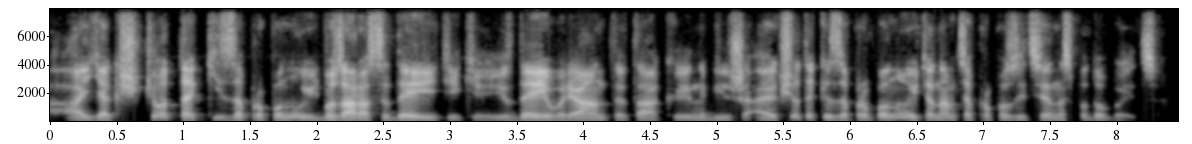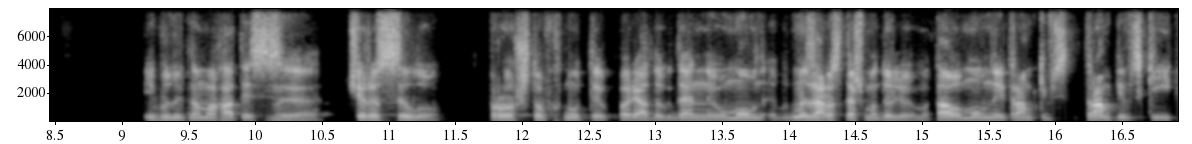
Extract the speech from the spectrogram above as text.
А якщо такі запропонують, бо зараз ідеї тільки ідеї, варіанти, так і не більше. А якщо таки запропонують, а нам ця пропозиція не сподобається, і будуть намагатись е, через силу проштовхнути порядок денний умовний. Ми зараз теж моделюємо та умовний трампівсь- трампівський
